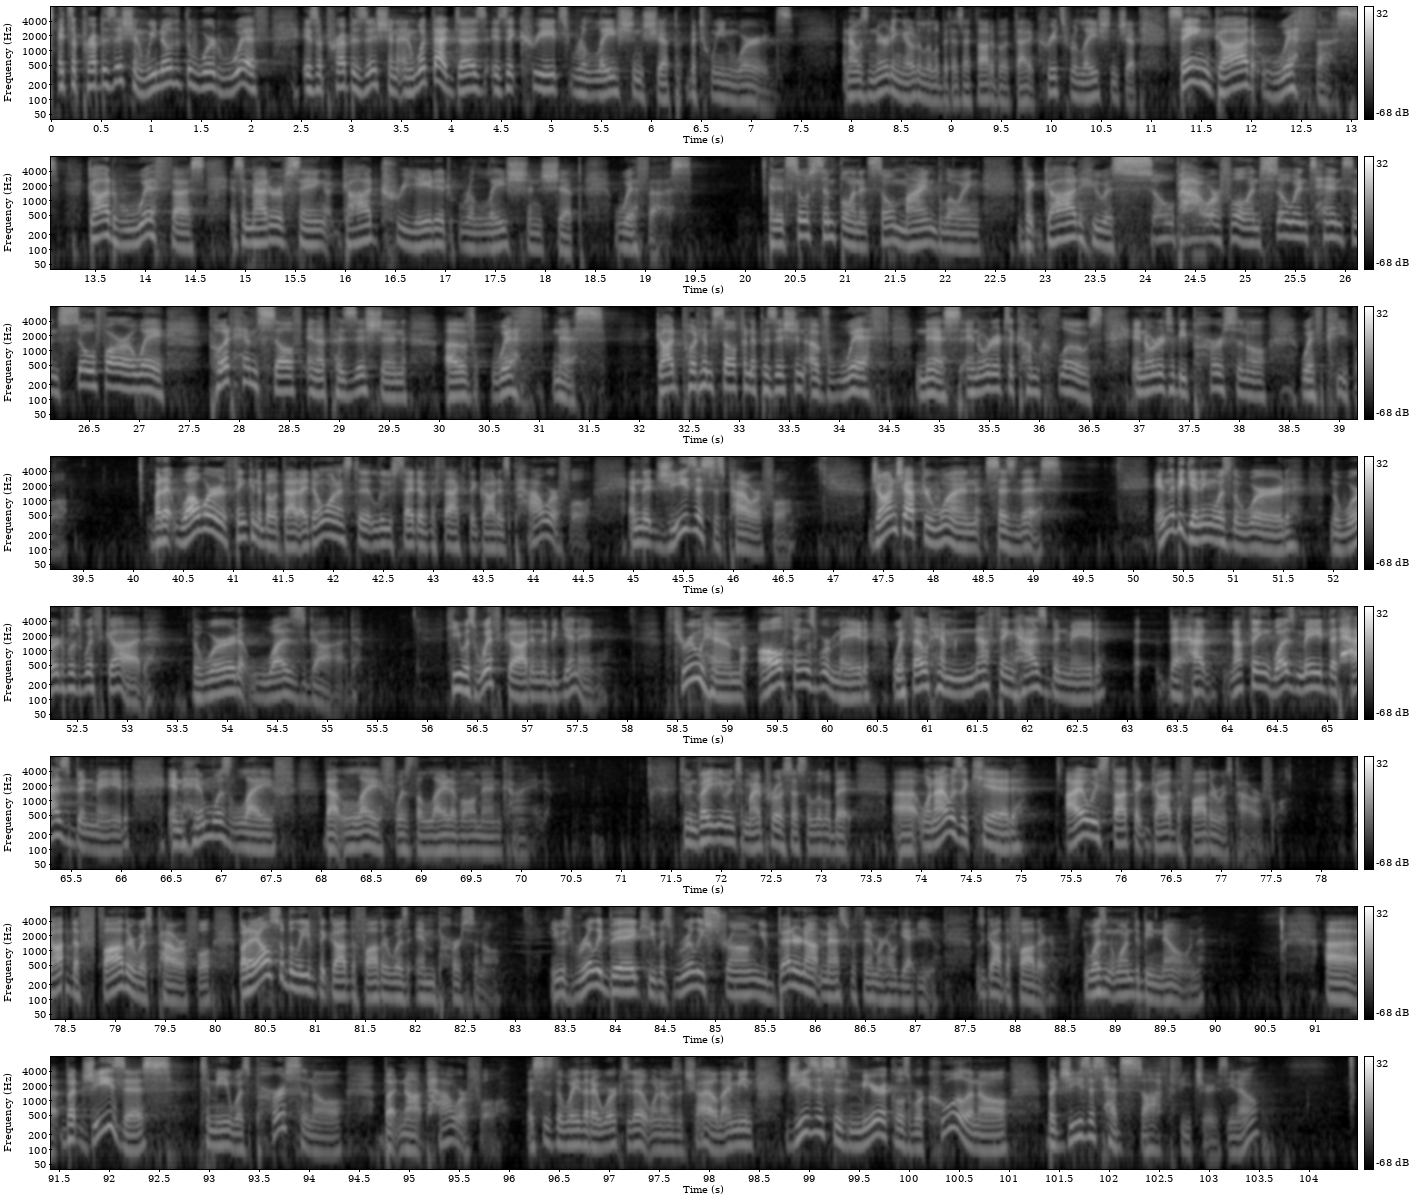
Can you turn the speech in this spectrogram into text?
It's a preposition. We know that the word with is a preposition, and what that does is it creates relationship between words. And I was nerding out a little bit as I thought about that. It creates relationship. Saying God with us, God with us, is a matter of saying God created relationship with us. And it's so simple and it's so mind blowing that God, who is so powerful and so intense and so far away, put himself in a position of withness. God put himself in a position of withness in order to come close, in order to be personal with people. But at, while we're thinking about that, I don't want us to lose sight of the fact that God is powerful and that Jesus is powerful. John chapter 1 says this In the beginning was the Word, the Word was with God, the Word was God. He was with God in the beginning. Through him, all things were made. Without him, nothing has been made that had nothing was made that has been made. In him was life. That life was the light of all mankind. To invite you into my process a little bit, uh, when I was a kid, I always thought that God the Father was powerful. God the Father was powerful, but I also believed that God the Father was impersonal. He was really big, he was really strong. You better not mess with him or he'll get you. It was God the Father. He wasn't one to be known. Uh, but Jesus, to me, was personal, but not powerful. This is the way that I worked it out when I was a child. I mean, Jesus' miracles were cool and all, but Jesus had soft features, you know?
